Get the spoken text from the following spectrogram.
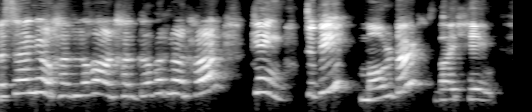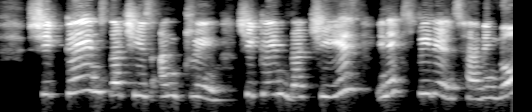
Bassanio, her lord, her governor, her king, to be molded by him. She claims that she is untrained. She claims that she is inexperienced, having no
